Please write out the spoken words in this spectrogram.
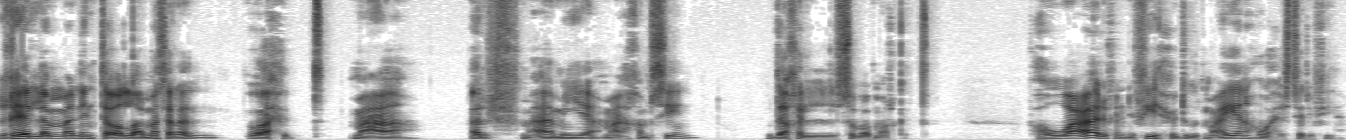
غير لما أنت والله مثلا واحد معاه ألف معاه مية معاه خمسين وداخل السوبر ماركت. فهو عارف إن في حدود معينة هو حيشتري فيها.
